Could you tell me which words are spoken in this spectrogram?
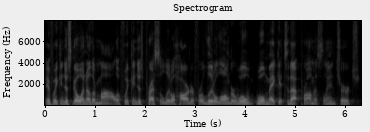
If we can just go another mile, if we can just press a little harder for a little longer, we'll, we'll make it to that promised land, church.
